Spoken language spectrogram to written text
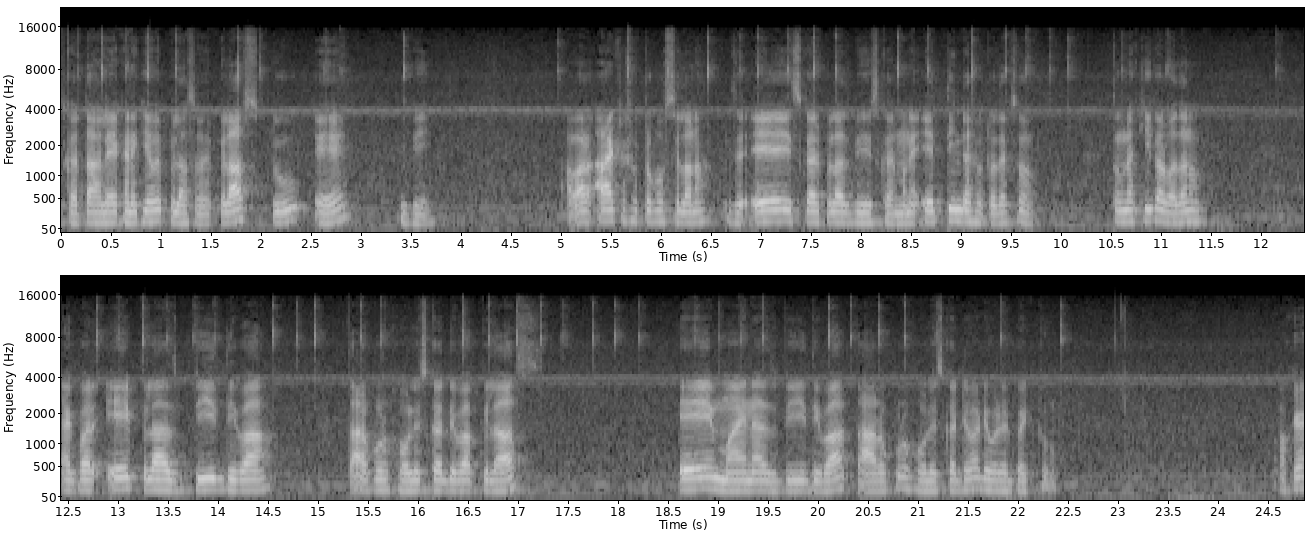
square তাহলে এখানে কী হবে? প্লাস হবে প্লাস টু এ বি আবার আর একটা সূত্র পড়ছিল না, যে A square plus B square মানে এ তিনটা সূত্র, দেখছ? তোমরা কি করবা জানো? একবার এ প্লাস বি দিবা তারপর হোল স্কোয়ার দিবা প্লাস এ মাইনাস বি দিবা তার উপর হোল স্কোয়ার দিবা ডিভাইডেড বাই টু ওকে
